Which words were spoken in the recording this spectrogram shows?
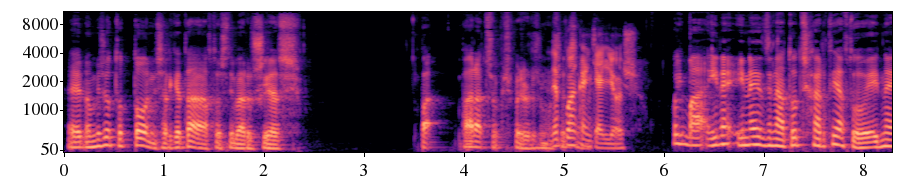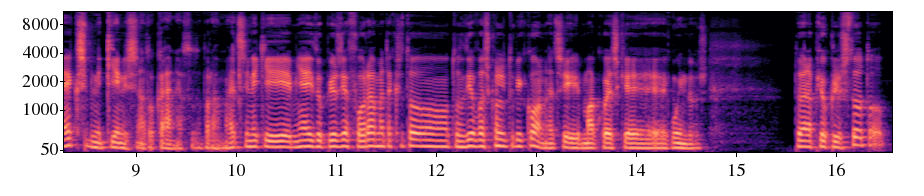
Ε, νομίζω το τόνισε αρκετά αυτό στην παρουσίαση. Πα, παρά τους όποιου περιορισμούς. Δεν μπορεί να κάνει κι αλλιώς. Όχι, μα είναι, είναι δυνατό της χαρτί αυτό. Είναι έξυπνη κίνηση να το κάνει αυτό το πράγμα. Έτσι είναι και μια ειδοποιώς διαφορά μεταξύ των, των δύο βασικών λειτουργικών, έτσι, macOS και Windows. Το ένα πιο κλειστό, το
